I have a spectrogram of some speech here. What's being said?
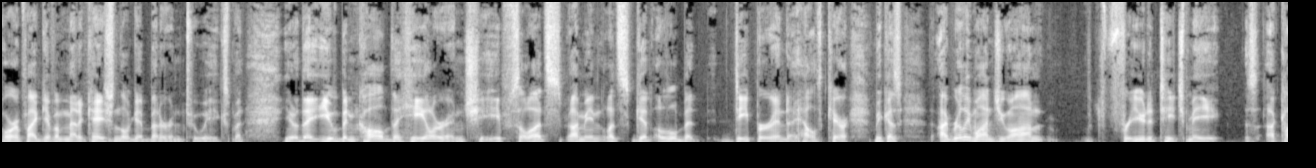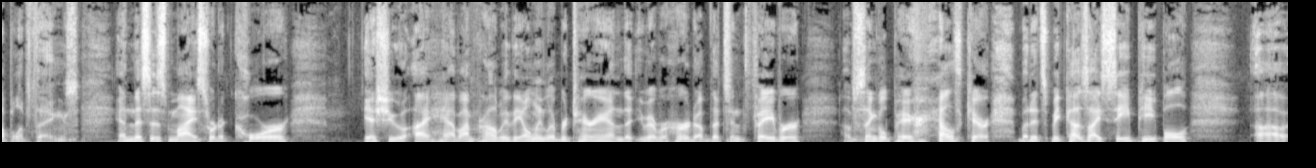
Or if I give them medication, they'll get better in two weeks. But you know, they, you've been called the healer in chief. So let's, I mean, let's get a little bit deeper into healthcare because I really wanted you on for you to teach me a couple of things, and this is my sort of core issue I have. I'm probably the only libertarian that you've ever heard of that's in favor of single payer health care. But it's because I see people uh,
